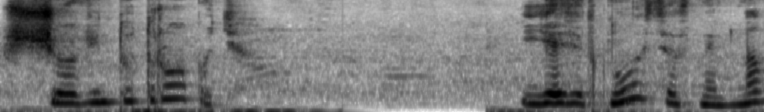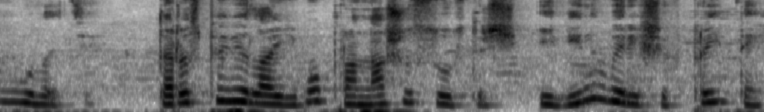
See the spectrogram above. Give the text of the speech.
Що він тут робить? Я зіткнулася з ним на вулиці та розповіла йому про нашу зустріч, і він вирішив прийти.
